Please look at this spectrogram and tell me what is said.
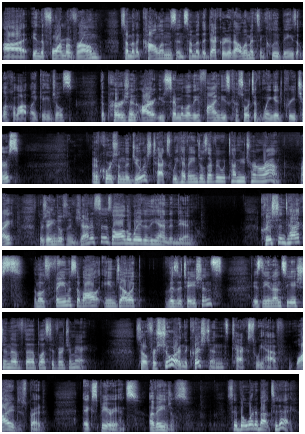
uh, in the form of Rome. Some of the columns and some of the decorative elements include beings that look a lot like angels. The Persian art, you similarly find these sorts of winged creatures. And of course, in the Jewish text, we have angels every time you turn around, right? There's angels in Genesis all the way to the end in Daniel. Christian texts, the most famous of all angelic visitations, is the Annunciation of the Blessed Virgin Mary. So, for sure, in the Christian text, we have widespread experience of angels. Say, but what about today?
